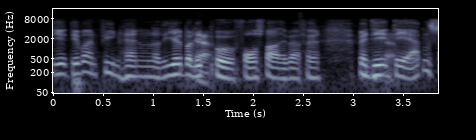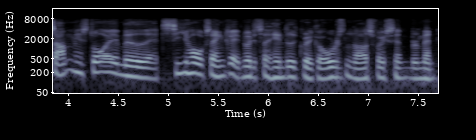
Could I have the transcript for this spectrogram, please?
det, det var en fin handel, og det hjælper lidt Ja. på forsvaret i hvert fald. Men det, Ja. det er den samme historie med, at Seahawks angreb, har de så hentet Greg Olsen også for eksempel, men,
